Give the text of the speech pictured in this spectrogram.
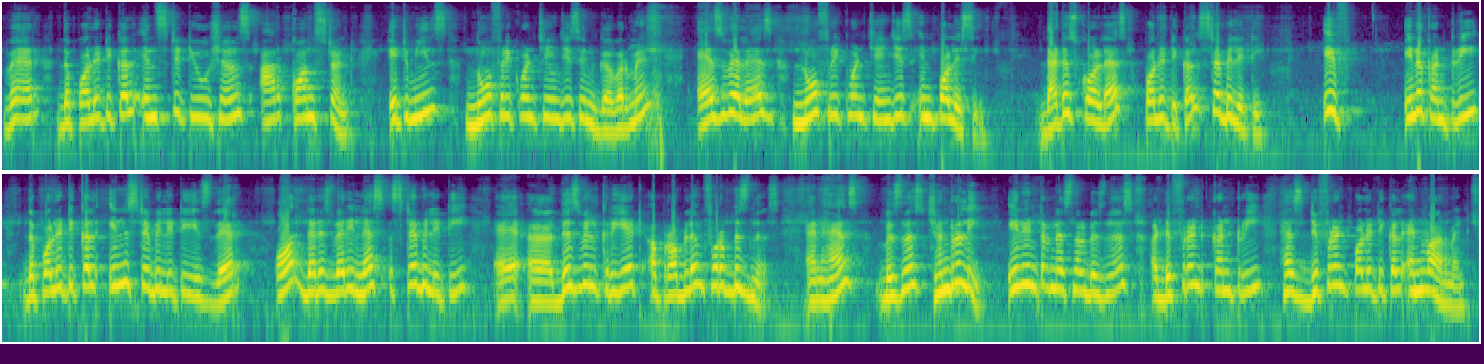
where the political institutions are constant. It means no frequent changes in government as well as no frequent changes in policy. That is called as political stability. If in a country the political instability is there or there is very less stability uh, uh, this will create a problem for business and hence business generally in international business a different country has different political environment.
